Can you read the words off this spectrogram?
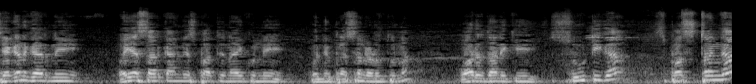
జగన్ గారిని వైఎస్ఆర్ కాంగ్రెస్ పార్టీ నాయకుల్ని కొన్ని ప్రశ్నలు అడుగుతున్నా. వారు దానికి సూటిగా స్పష్టంగా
